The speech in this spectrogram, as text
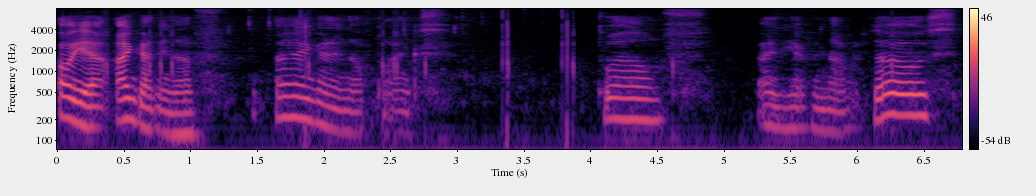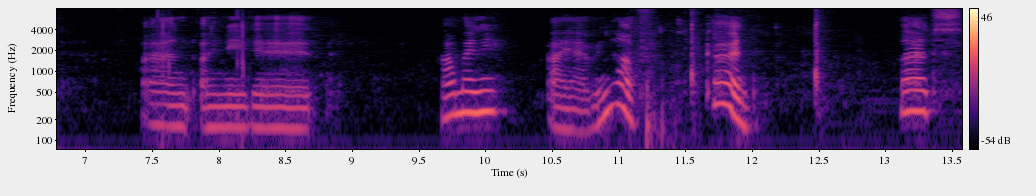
Oh yeah, I got enough. I got enough planks. 12. I have enough of those. And I needed... How many? I have enough. Good. Let's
